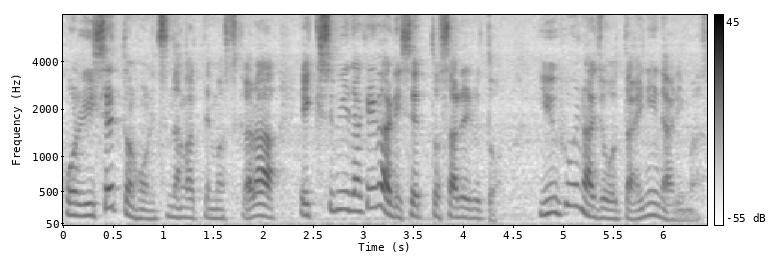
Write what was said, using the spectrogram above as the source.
このリセットの方につながってますから XB だけがリセットされるというふうな状態になります。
